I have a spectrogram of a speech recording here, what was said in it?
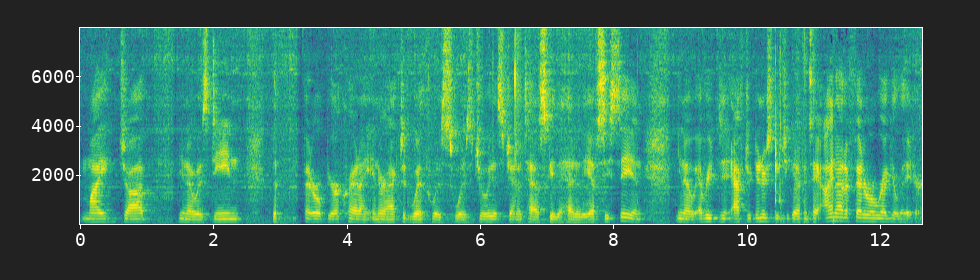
My job, you know, as dean, the federal bureaucrat I interacted with was, was Julius Genachowski, the head of the FCC, and you know, every after dinner speech, you get up and say, "I'm not a federal regulator,"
